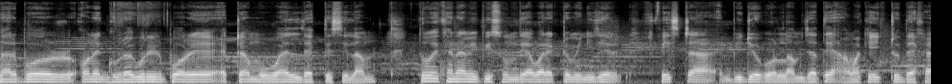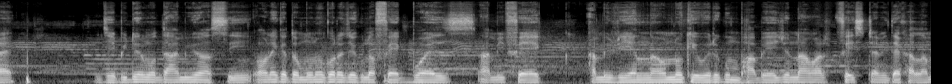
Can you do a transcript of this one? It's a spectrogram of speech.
তারপর অনেক ঘোরাঘুরির পরে একটা মোবাইল দেখতেছিলাম। তো এখানে আমি পিছন দিয়ে আবার একটু নিজের ফেসটা ভিডিও করলাম, যাতে আমাকে একটু দেখায়। যে ভিডিওর মধ্যে আমিও আছি, অনেকে তো মনে করে যেগুলো ফেক বয়েজ আমি ফেক আমি রিয়েল না, অন্য কেউ এরকম ভাবে, এই জন্য আমার ফেসটা আমি দেখালাম।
